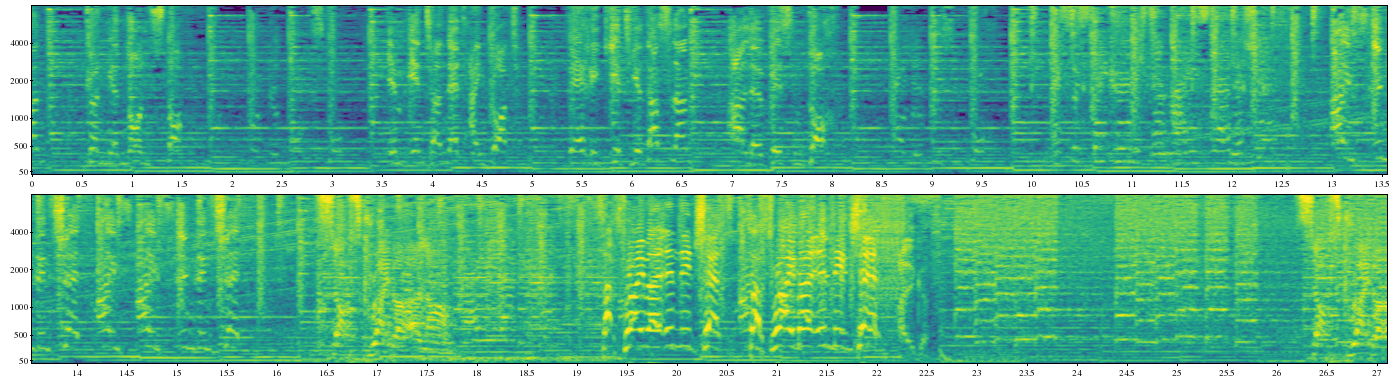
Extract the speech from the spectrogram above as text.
Hand. Gönn mir nonstop. Im Internet ein Gott. Wer regiert hier das Land? Alle wissen doch. Es ist der König, der Meister, der Chef. Eis in den Chat, Eis, Eis in den Chat. Subscriber Alarm. Subscriber in den Chat! Subscriber in den Chat! Subscriber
